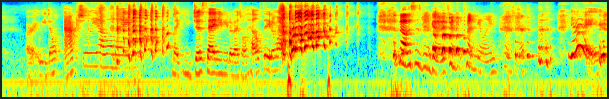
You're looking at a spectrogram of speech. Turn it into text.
all right, we don't actually have all night. like you just said, you need a mental health day tomorrow. no, this has been good. It's been, it's been healing for sure. Yay!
